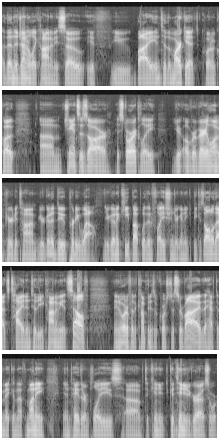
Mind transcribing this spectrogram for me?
than the general economy. So if you buy into the market, quote unquote, um, chances are historically you're over a very long period of time you're going to do pretty well. You're going to keep up with inflation. You're going to because all of that's tied into the economy itself. In order for the companies, of course, to survive, they have to make enough money and pay their employees um, to, continue, to grow. So we're,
